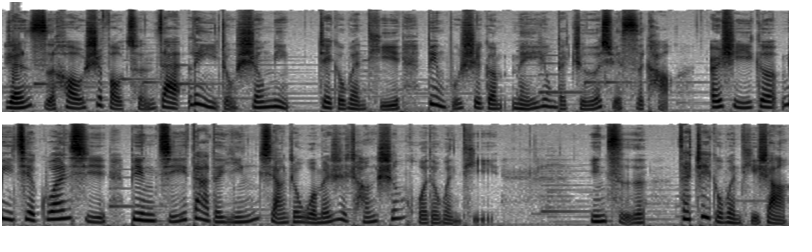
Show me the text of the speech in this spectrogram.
人死后是否存在另一种生命这个问题，并不是个没用的哲学思考，而是一个密切关系并极大的影响着我们日常生活的问题。因此。在这个问题上，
